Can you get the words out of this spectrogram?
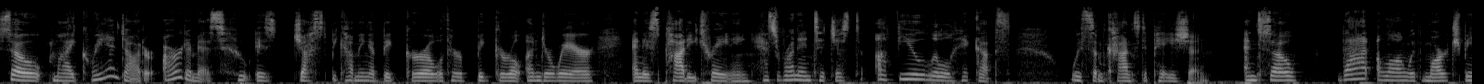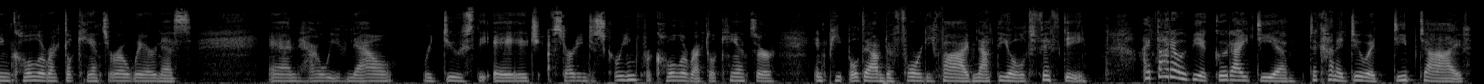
So, my granddaughter Artemis, who is just becoming a big girl with her big girl underwear and is potty training, has run into just a few little hiccups with some constipation. And so, that, along with March being colorectal cancer awareness and how we've now reduced the age of starting to screen for colorectal cancer in people down to 45, not the old 50, I thought it would be a good idea to kind of do a deep dive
